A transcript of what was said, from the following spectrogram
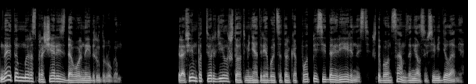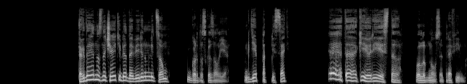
На этом мы распрощались, довольные друг другом. Трофим подтвердил, что от меня требуется только подпись и доверенность, чтобы он сам занялся всеми делами. «Тогда я назначаю тебя доверенным лицом», — гордо сказал я. «Где подписать?» «Это к юристу», — улыбнулся Трофим.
